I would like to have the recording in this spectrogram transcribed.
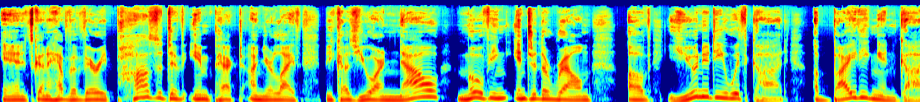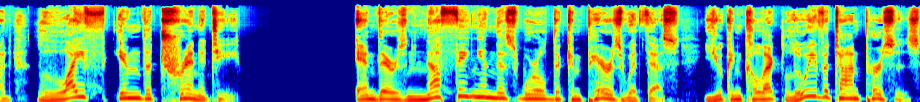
And it's going to have a very positive impact on your life because you are now moving into the realm of unity with God, abiding in God, life in the Trinity. And there's nothing in this world that compares with this. You can collect Louis Vuitton purses.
